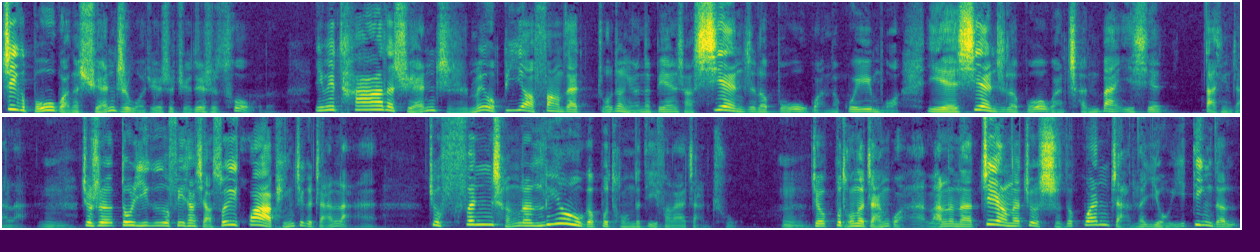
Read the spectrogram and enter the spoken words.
这个博物馆的选址，我觉得是绝对是错误的，因为它的选址没有必要放在拙政园的边上，限制了博物馆的规模，也限制了博物馆承办一些大型展览，嗯，就是都一个个非常小，所以画屏这个展览就分成了六个不同的地方来展出。嗯，就不同的展馆，完了呢，这样呢就使得观展呢有一定的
